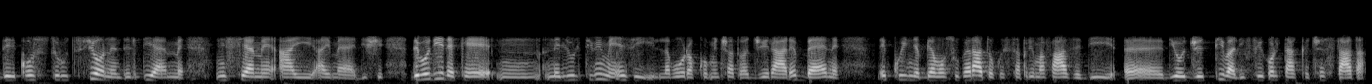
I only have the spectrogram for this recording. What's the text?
di costruzione del DM insieme ai, ai medici. Devo dire che mh, negli ultimi mesi il lavoro ha cominciato a girare bene e quindi abbiamo superato questa prima fase di, eh, di oggettiva difficoltà che c'è stata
